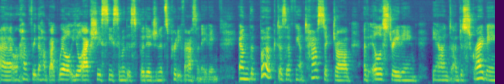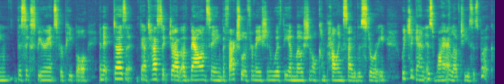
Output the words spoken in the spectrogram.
uh, or Humphrey the Humpback Whale, you'll actually see some of this footage and it's pretty fascinating. And the book does a fantastic job of illustrating and uh, describing this experience for people. And it does a fantastic job of balancing the factual information with the emotional, compelling side of the story, which again is why I love to use this book.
